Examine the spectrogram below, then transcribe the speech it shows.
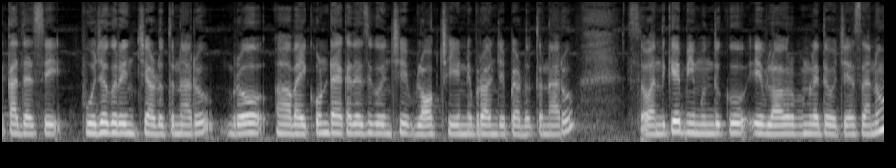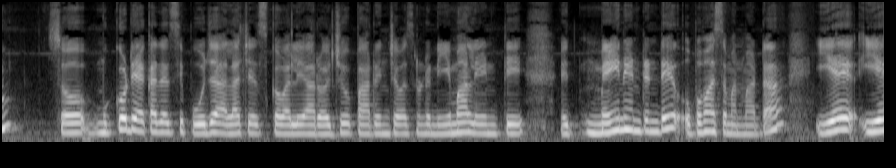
ఏకాదశి పూజ గురించి అడుగుతున్నారు. బ్రో వైకుంఠ ఏకాదశి గురించి బ్లాగ్ చేయండి బ్రో అని చెప్పి అడుగుతున్నారు. సో అందుకే మీ ముందుకు ఈ వ్లాగ్ రూపంలో అయితే వచ్చేసాను. సో ముక్కోటి ఏకాదశి పూజ ఎలా చేసుకోవాలి? ఆ రోజు పాటించవలసిన నియమాలు ఏంటి? మెయిన్ ఏంటంటే ఉపవాసం అనమాట ఏ ఏ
